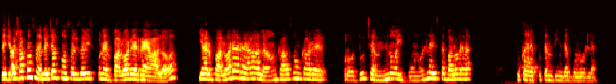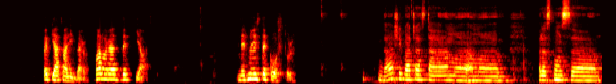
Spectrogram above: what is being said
Deci, așa cum spune, legea sponsorizării spune valoare reală, iar valoarea reală, în cazul în care producem noi bunurile, este valoarea cu care putem vinde bunurile pe piața liberă. Valoarea de piață. Deci nu este costul. Da, și cu aceasta am, am răspuns uh,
